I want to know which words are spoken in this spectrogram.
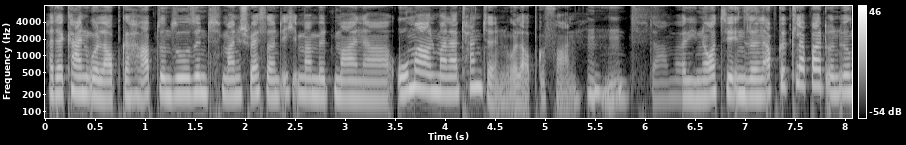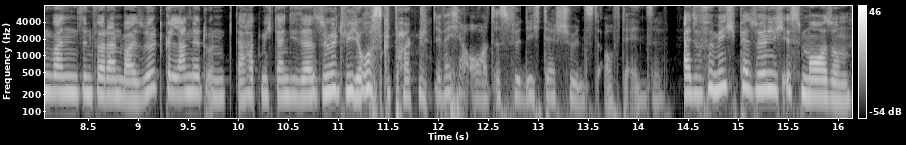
hat er keinen Urlaub gehabt und so sind meine Schwester und ich immer mit meiner Oma und meiner Tante in Urlaub gefahren. Mhm. Da haben wir die Nordseeinseln abgeklappert und irgendwann sind wir dann bei Sylt gelandet und da hat mich dann dieser Sylt-Virus gepackt. Welcher Ort ist für dich der schönste auf der Insel? Also für mich persönlich ist Morsum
